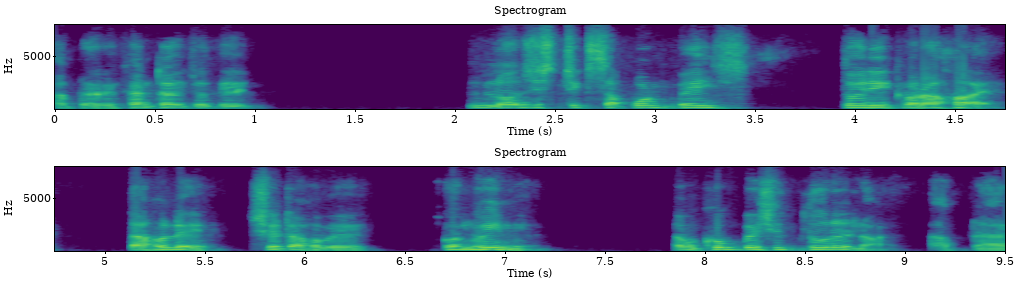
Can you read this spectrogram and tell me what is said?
আপনার এখানটায় যদি লজিস্টিক সাপোর্ট বেস তৈরি করা হয় তাহলে সেটা হবে কনভিনিয়েন্ট এবং খুব বেশি দূরে নয় আপনার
